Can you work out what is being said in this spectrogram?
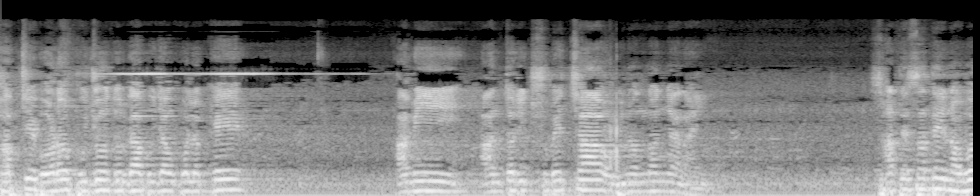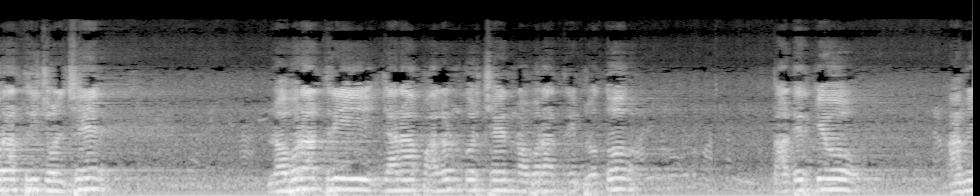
সবচেয়ে বড় পুজো, দুর্গা পূজা উপলক্ষে আমি আন্তরিক শুভেচ্ছা অভিনন্দন জানাই। সাথে সাথে নবরাত্রি চলছে। নবরাত্রি যারা পালন করছেন, নবরাত্রি ব্রত, তাদেরকেও আমি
